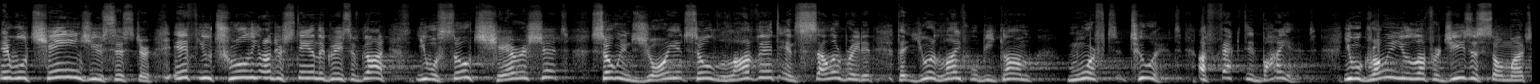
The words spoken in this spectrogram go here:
It will change you, sister. If you truly understand the grace of God, you will so cherish it, so enjoy it, so love it, and celebrate it that your life will become morphed to it, affected by it. You will grow in your love for Jesus so much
